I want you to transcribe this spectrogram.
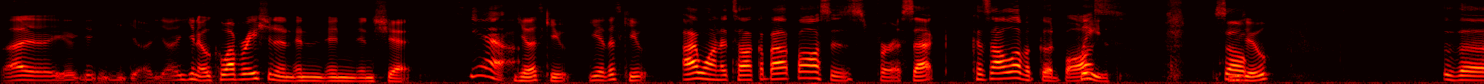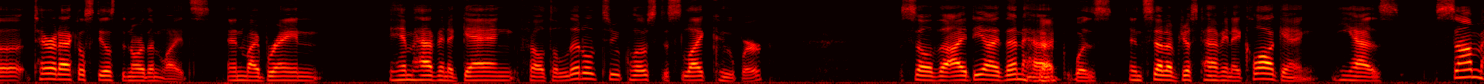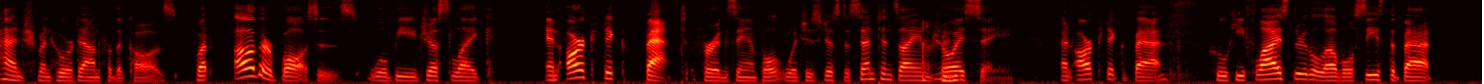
uh, you know, cooperation and and and, and shit. yeah, Yeah, that's cute. Yeah, that's cute. I want to talk about bosses for a sec, because I love a good boss. Please, So you do. the pterodactyl steals the northern lights. In my brain, him having a gang felt a little too close to Sly Cooper. So the idea I then had was instead of just having a claw gang, he has some henchmen who are down for the cause, but other bosses will be just like an Arctic bat, for example, which is just a sentence I enjoy mm-hmm. saying. An Arctic bat who he flies through the level, sees the bat,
